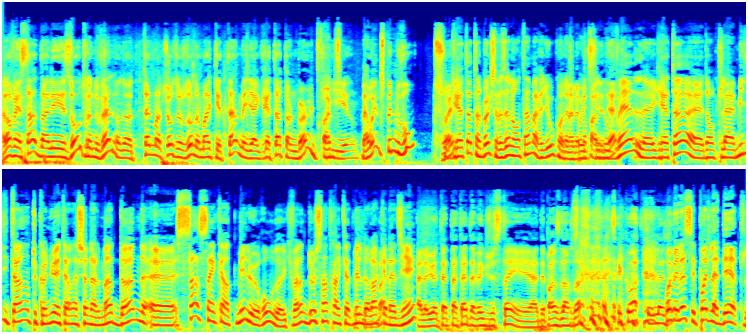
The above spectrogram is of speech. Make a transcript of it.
Alors Vincent, dans les autres nouvelles, on a tellement de choses aujourd'hui, on a manqué de temps, mais il y a Greta Thunberg Un qui... petit- ben oui, un petit peu de nouveau. Sur Ouais. Greta Thunberg, ça faisait longtemps, Mario, qu'on On n'avait pas eu de d'elle. nouvelles. Euh, Greta, euh, donc la militante connue internationalement, donne euh, 150 000 euros, euh, équivalent de 234 000 dollars canadiens. Elle a eu un tête-à-tête avec Justin et elle dépense de l'argent. c'est quoi? Oui, mais là, c'est pas de la dette.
